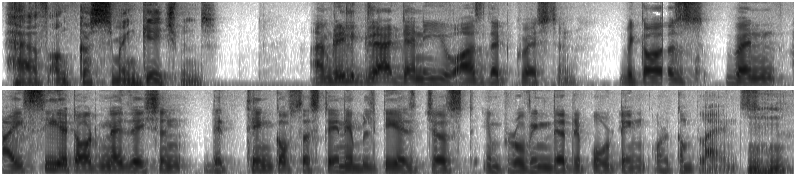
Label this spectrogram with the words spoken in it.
have on customer engagement? I'm really glad, Danny, you asked that question because when I see at organization, they think of sustainability as just improving their reporting or compliance. Mm-hmm.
